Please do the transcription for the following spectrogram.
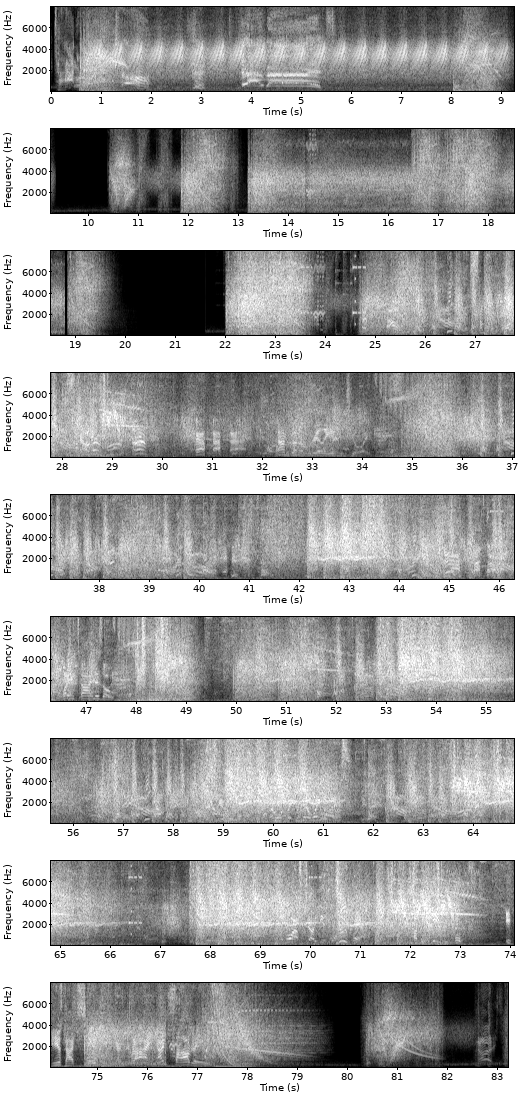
Damn gonna really enjoy this. Playtime is over. The true power of the Ginyu Force. If you start shaking and crying, I'm sorry. Nice.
